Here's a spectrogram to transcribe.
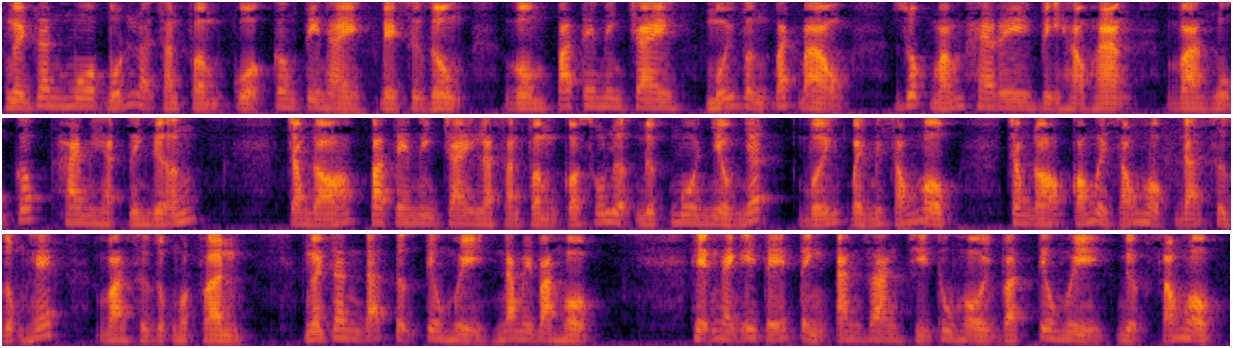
người dân mua 4 loại sản phẩm của công ty này để sử dụng, gồm pate minh chay, muối vừng bát bào, ruốc mắm Harry vị hảo hạng và ngũ cốc 20 hạt dinh dưỡng. Trong đó, pate minh chay là sản phẩm có số lượng được mua nhiều nhất với 76 hộp, trong đó có 16 hộp đã sử dụng hết và sử dụng một phần. Người dân đã tự tiêu hủy 53 hộp. Hiện ngành y tế tỉnh An Giang chỉ thu hồi và tiêu hủy được 6 hộp.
